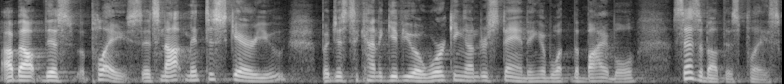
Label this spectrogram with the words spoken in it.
about this place. It's not meant to scare you, but just to kind of give you a working understanding of what the Bible says about this place.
